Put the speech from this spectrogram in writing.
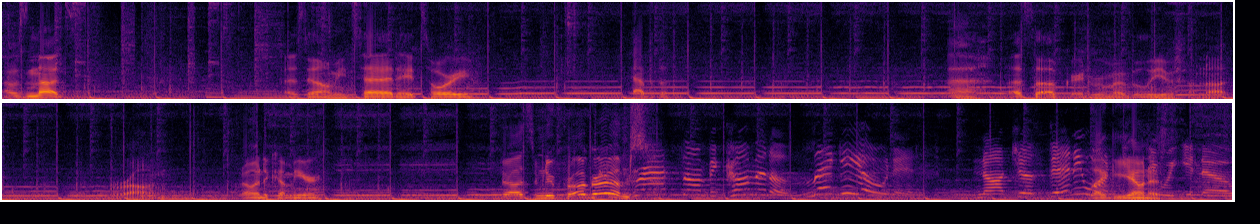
That was nuts. That's the homie Ted. Hey, Tori. Tabitha. Ah, that's the upgrade room, I believe, if I'm not wrong. I wanted to come here. Try out some new programs. Congrats on becoming a Legionist. Not just anyone can do it, you know.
